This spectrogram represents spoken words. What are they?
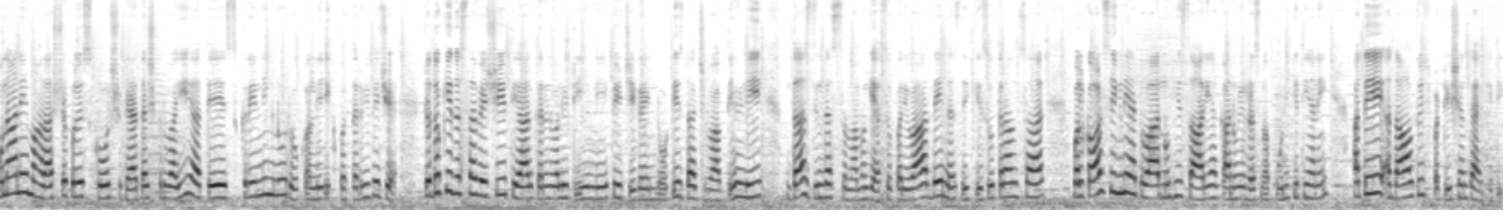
ਉਹਨਾਂ ਨੇ ਮਹਾਰਾਸ਼ਟਰ ਪੁਲਿਸ ਕੋਲ ਸ਼ਿਕਾਇਤ ਦਰਜ ਕਰਵਾਈ ਅਤੇ ਸਕਰੀਨਿੰਗ ਨੂੰ ਰੋਕਣ ਲਈ ਇੱਕ ਪੱਤਰ ਵੀ ਭੇਜਿਆ ਜਦੋਂ ਕਿ ਦਸਤਾਵੇਜ਼ੀ ਤਿਆਰ ਕਰਨ ਵਾਲੀ ਟੀਮ ਨੇ ਭੇਜੇ ਗਏ ਨੋਟਿਸ ਦਾ ਜਵਾਬ ਦੇਣ ਲਈ 10 ਦਿਨ ਦਾ ਸਮਾਂ ਮੰਗਿਆ। ਸੋ ਪਰਿਵਾਰ ਦੇ ਨਜ਼ਦੀਕੀ ਸੂਤਰਾਂ ਅਨੁਸਾਰ ਬਲਕੌਰ ਸਿੰਘ ਨੇ ਐਤਵਾਰ ਨੂੰ ਹੀ ਸਾਰੀਆਂ ਕਾਨੂੰਨੀ ਰਸਮਾਂ ਪੂਰੀ ਕੀਤੀਆਂ ਨੇ ਅਤੇ ਅਦਾਲਤ ਵਿੱਚ ਪਟੀਸ਼ਨ ਦਾਇਰ ਕੀਤੀ।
